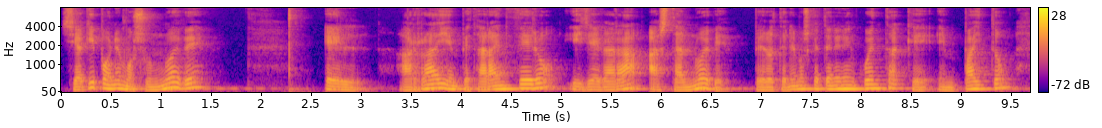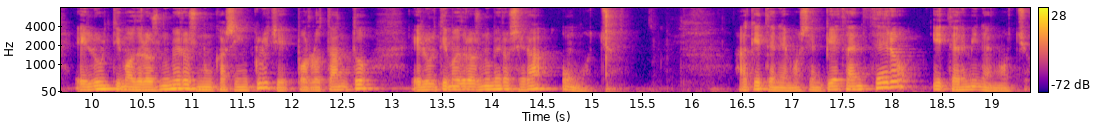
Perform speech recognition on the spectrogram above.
Si aquí ponemos un 9, el array empezará en 0 y llegará hasta el 9, pero tenemos que tener en cuenta que en Python el último de los números nunca se incluye, por lo tanto el último de los números será un 8. Aquí tenemos, empieza en 0 y termina en 8.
